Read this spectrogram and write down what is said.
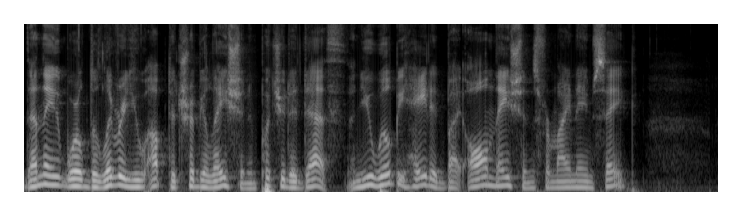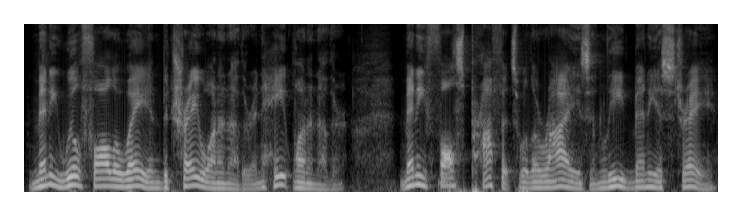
Then they will deliver you up to tribulation and put you to death, and you will be hated by all nations for my name's sake. Many will fall away and betray one another and hate one another. Many false prophets will arise and lead many astray.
